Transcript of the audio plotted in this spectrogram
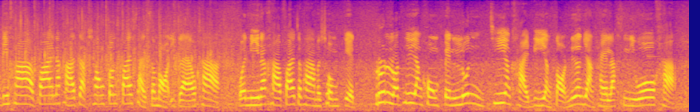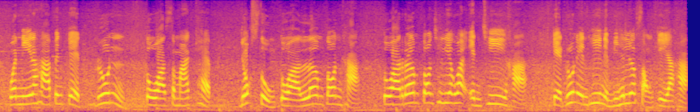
ัสดีค่ะ ฝ้ายนะคะ จากช่องต้นฝ้ายสายสมออีกแล้วค่ะ วันนี้นะคะ ฝ้ายจะพามาชมเกตรุ่นรถที่ยังคงเป็นรุ่นที่ยังขายดีอย่างต่อเนื่องอย่าง h i l u x l e v o ค่ะ วันนี้นะคะเป็นเกตรุ่นตัว Smart Cap ยกสูงตัวเริ่มต้นค่ะ ตัวเริ่มต้นที่เรียกว่า NT ค่ะ เกตรุ่น NT เนี่ยมีให้เลือก 2 เกียร์ค่ะ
